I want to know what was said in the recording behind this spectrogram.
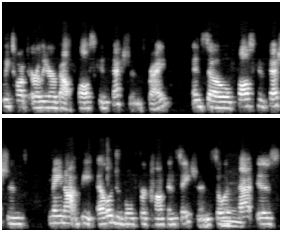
we talked earlier about false confessions, right? And so false confessions may not be eligible for compensation. So mm. if that is,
